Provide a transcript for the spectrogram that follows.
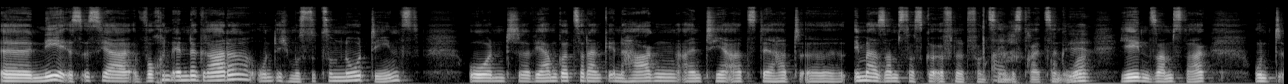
Äh, nee, es ist ja Wochenende gerade und ich musste zum Notdienst. Und äh, wir haben Gott sei Dank in Hagen einen Tierarzt, der hat äh, immer samstags geöffnet von 10 bis 13 okay. Uhr. Jeden Samstag. Und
